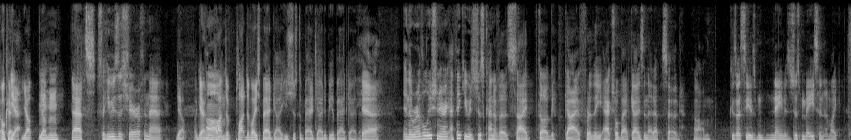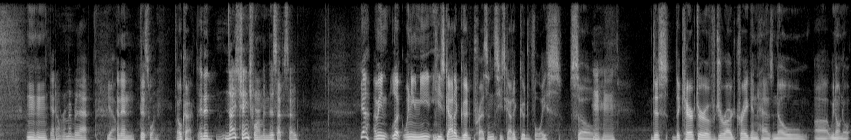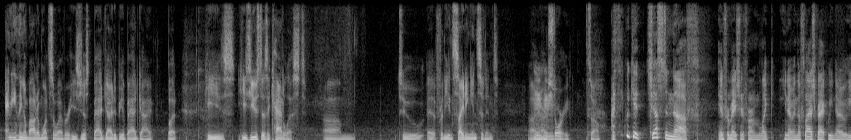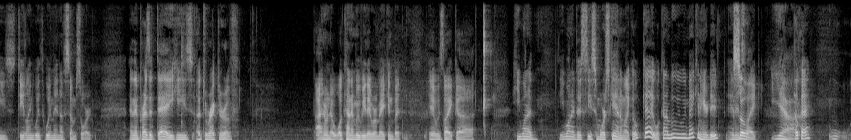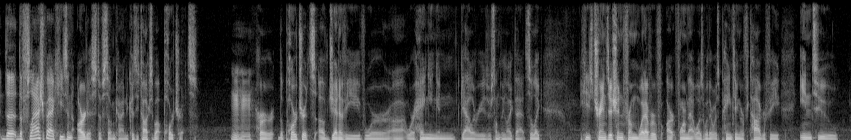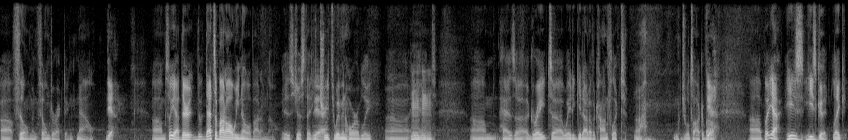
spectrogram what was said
Okay. Yeah. Yep. Yep. That's so he was the sheriff in that. yep. Again, Um, plot, de- plot device bad guy. He's just a bad guy to be a bad guy. Then. Yeah. In the Revolutionary, I think he was just kind of a side thug guy for the actual bad guys in that episode. Because I see his name is just Mason. I'm like, mm-hmm. yeah, I don't remember that. Yeah. And then this one. Okay. And a nice change for him in this episode. Yeah, I mean, look, when you need, he's got a good presence, he's got a good voice. So this, the character of Gerard Cragen has no, uh, we don't know anything about him whatsoever. He's just bad guy to be a bad guy, but he's he's used as a catalyst um, to uh, for the inciting incident uh, in our story. So I think we get just enough information from him. Like, you know, in the flashback, we know he's dealing with women of some sort. And then present day, he's a director of, I don't know what kind of movie they were making, but it was like, uh, he wanted, he wanted to see some more skin. I'm like, okay, what kind of movie we making here, dude? And So- it's like, yeah, okay. The the flashback he's an artist of some kind because he talks about portraits mm-hmm. her the portraits of genevieve were uh, were hanging in galleries or something like that so like he's transitioned from whatever art form that was whether it was painting or photography into uh, film and film directing now Yeah. um, so yeah there that's about all we know about him though is just that he Yeah. treats women horribly uh, and um, has a, a great uh, way to get out of a conflict, uh, which we'll talk about. Yeah. Uh, but yeah, he's he's good. Like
